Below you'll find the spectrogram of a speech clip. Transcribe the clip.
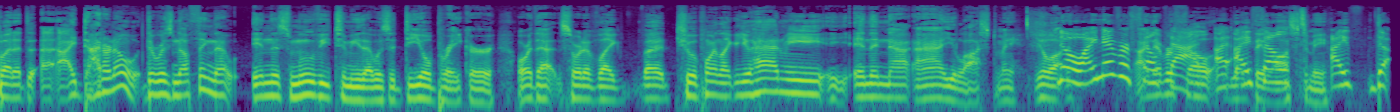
but at the, I, I don't know. There was nothing that in this movie to me that was a deal breaker or that sort of like uh, to a point like you had me and then now ah you lost me. You lost. No, I never felt never that. felt I, like I they felt lost me. I the,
